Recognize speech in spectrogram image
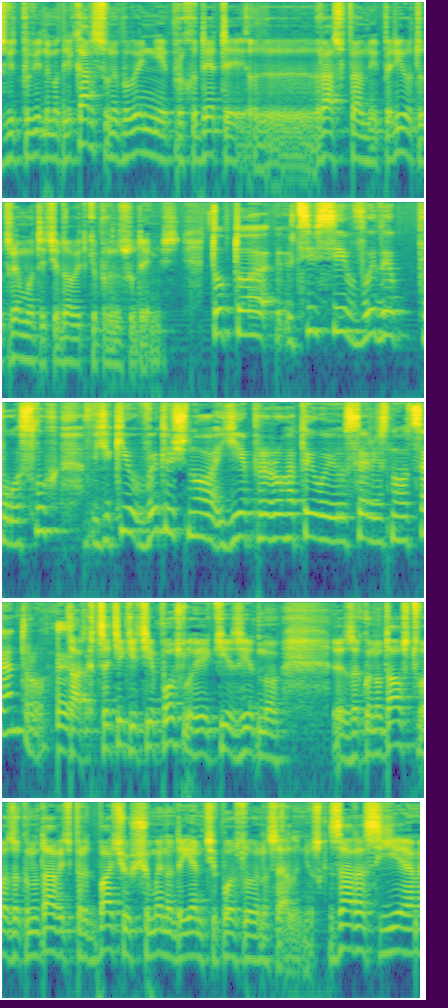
з відповідними лікарствами, повинні проходити раз в певний період, отримувати ці довідки про несудимість. Тобто ці всі види послуг, які виключно є прерогативою сервісного центру. Так, це тільки ті послуги, які згідно е, законодавства, законодавець передбачив, що ми надаємо ці послуги населенню. Зараз є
